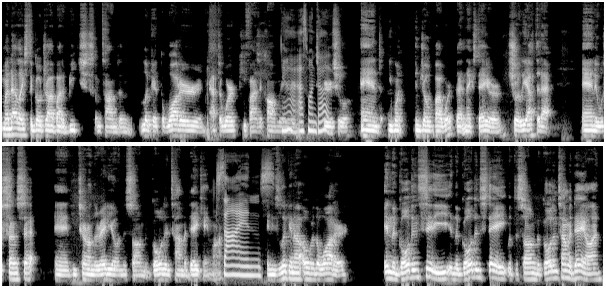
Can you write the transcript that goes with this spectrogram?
My dad likes to go drive by the beach sometimes and look at the water. And after work, he finds it calming. Yeah, as one does. Spiritual. And he went and drove by work that next day or shortly after that. And it was sunset. And he turned on the radio and the song The Golden Time of Day came on. Signs. And he's looking out over the water in the Golden City, in the Golden State, with the song The Golden Time of Day on.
